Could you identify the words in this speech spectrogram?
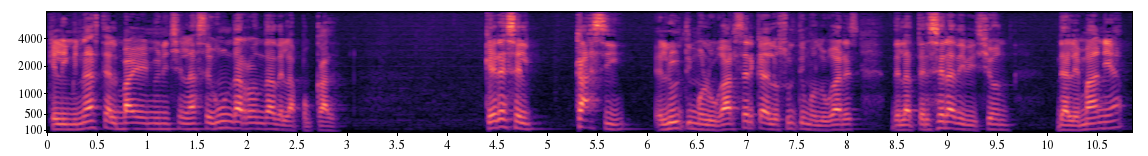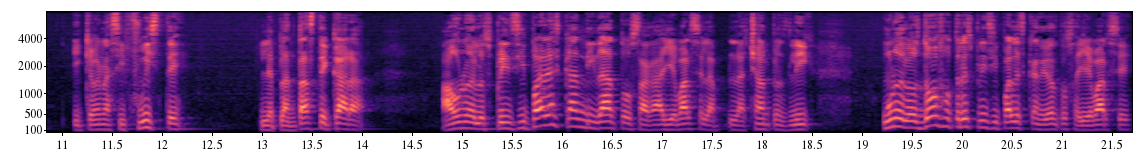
que eliminaste al Bayern Múnich en la segunda ronda de la Pocal, que eres el casi el último lugar, cerca de los últimos lugares de la tercera división de Alemania y que aún así fuiste le plantaste cara a uno de los principales candidatos a llevarse la, Champions League, uno de los dos o tres principales candidatos a llevarse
